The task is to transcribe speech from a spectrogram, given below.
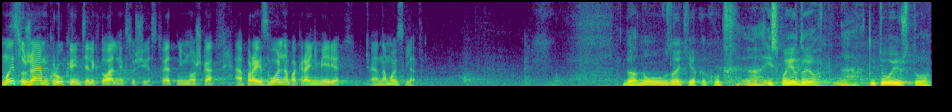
мы сужаем круг интеллектуальных существ. Это немножко а, произвольно, по крайней мере, э, на мой взгляд. Да, ну, вы знаете, я как вот э, исповедую э, ту теорию, что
